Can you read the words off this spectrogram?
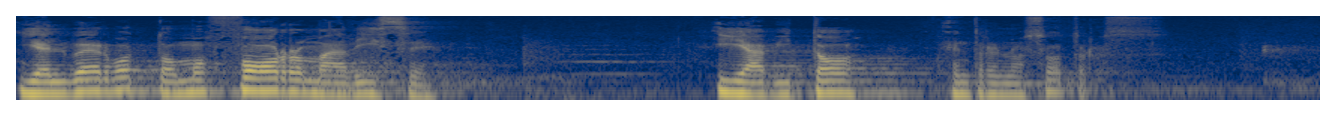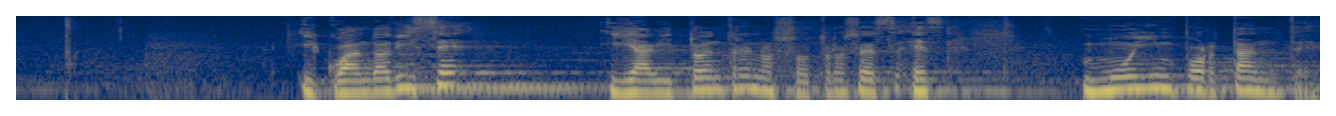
Y el verbo tomó forma, dice, y habitó entre nosotros. Y cuando dice y habitó entre nosotros es, es muy importante,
